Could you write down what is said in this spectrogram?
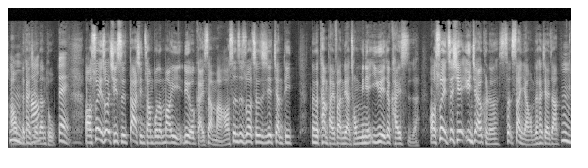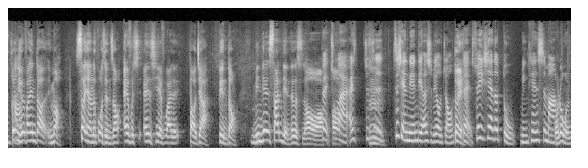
好，我们再看下一张图，对，哦，所以说其实大型船舶的贸易略有改善嘛，哦，甚至说这些降低那个碳排放量，从明年一月就开始了，哦，所以这些运价有可能上上扬。我们再看下一张，嗯，所以你会发现到有没有上扬的过程中，F S C F I 的报价变动。明天三点这个时候哦，对，出来，哎，就是之前连跌二十六周，对。不对？所以现在都赌明天是吗？我认为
